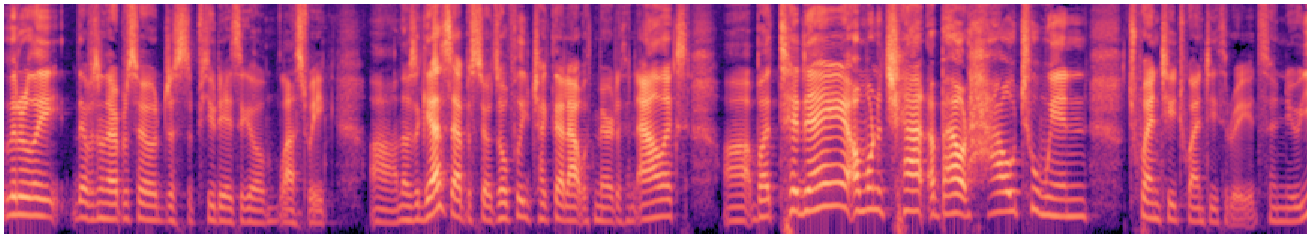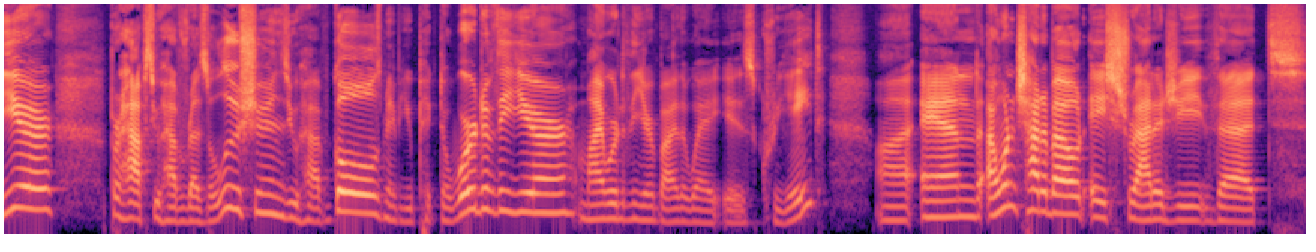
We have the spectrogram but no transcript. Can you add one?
literally, there was another episode just a few days ago, last week. Uh, there was a guest episode, so hopefully you check that out with Meredith and Alex. Uh, but today, I want to chat about how to win 2023. It's a new year. Perhaps you have resolutions, you have goals, maybe you picked a word of the year. My word of the year, by the way, is create. Uh, and I want to chat about a strategy that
